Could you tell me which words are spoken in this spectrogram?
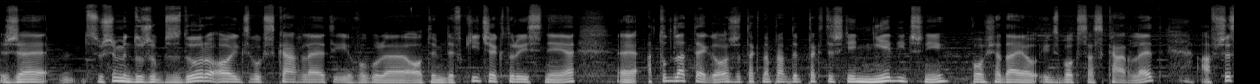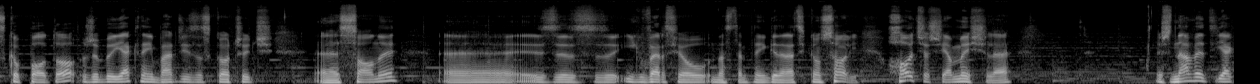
że słyszymy dużo bzdur o Xbox Scarlet i w ogóle o tym devkicie, który istnieje, e, a to dlatego, że tak naprawdę praktycznie nieliczni posiadają Xboxa Scarlet, a wszystko po to, żeby jak najbardziej zaskoczyć e, Sony e, z, z, ich wersją następnej generacji konsoli. Chociaż ja myślę, że nawet jak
